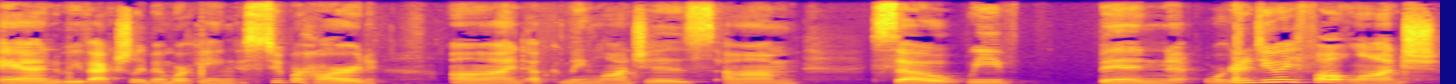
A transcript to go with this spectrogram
and we've actually been working super hard on upcoming launches. Um, so we've been we're gonna do a fall launch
